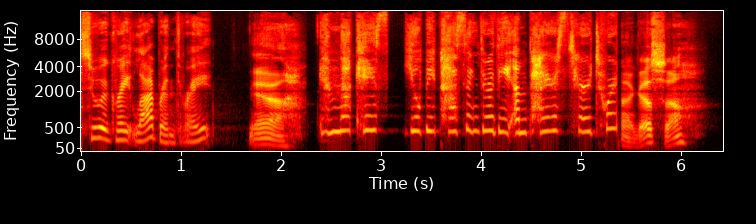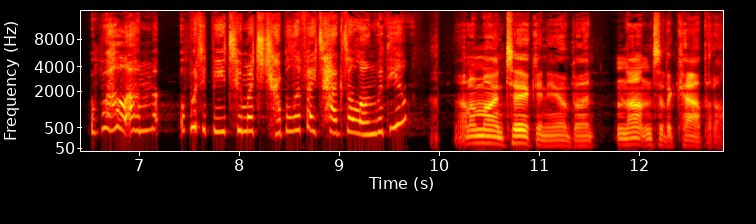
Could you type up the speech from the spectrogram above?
To a great labyrinth, right? Yeah, In that case, you'll be passing through the Empire's territory. I guess so. Well, um, would it be too much trouble if I tagged along with you? I don't mind taking you, but not into the capital.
